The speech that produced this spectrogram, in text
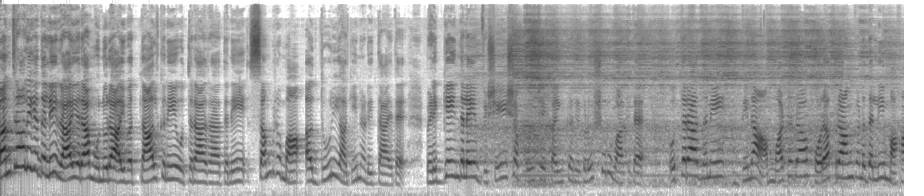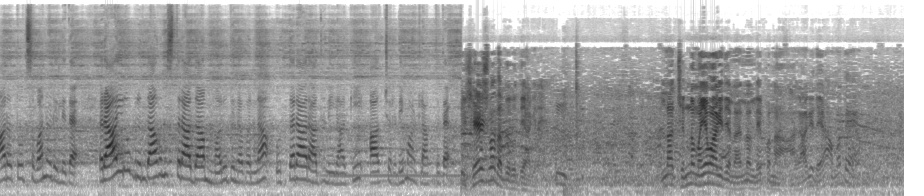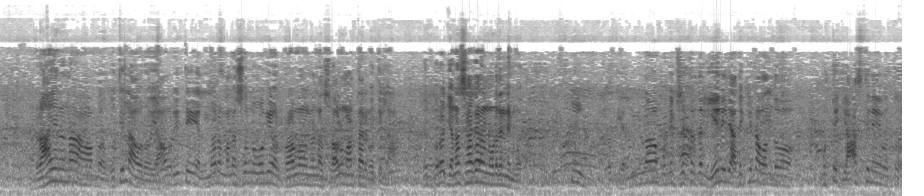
ಮಂತ್ರಾಲಯದಲ್ಲಿ ರಾಯರ ಮುನ್ನೂರ ಐವತ್ನಾಲ್ಕನೇ ಉತ್ತರಾರಾಧನೆ ಸಂಭ್ರಮ ಅದ್ದೂರಿಯಾಗಿ ನಡೀತಾ ಇದೆ. ಬೆಳಿಗ್ಗೆಯಿಂದಲೇ ವಿಶೇಷ ಪೂಜೆ ಕೈಂಕರ್ಯಗಳು ಶುರುವಾಗಿದೆ. ಉತ್ತರಾಧನೆ ದಿನ ಮಠದ ಹೊರ ಪ್ರಾಂಗಣದಲ್ಲಿ ಮಹಾರಥೋತ್ಸವ ನಡೆಯಲಿದೆ. ರಾಯರು ಬೃಂದಾವನಸ್ಥರಾದ ಮರುದಿನವನ್ನ ಉತ್ತರಾರಾಧನೆಯಾಗಿ ಆಚರಣೆ ಮಾಡಲಾಗುತ್ತದೆ ವಿಶೇಷವಾದ ಅಭಿವೃದ್ಧಿ ಆಗಿದೆ. ಎಲ್ಲ ಚಿನ್ನಮಯವಾಗಿದೆಯಲ್ಲ ಎಲ್ಲ ಲೇಪನ ಹಾಗಾಗಿದೆ. ಆ, ಮತ್ತೆ ರಾಯರನ್ನ ಗೊತ್ತಿಲ್ಲ ಅವರು. ಯಾವ ರೀತಿ ಎಲ್ಲರ ಮನಸ್ಸನ್ನು ಹೋಗಿ ಅವ್ರ ಪ್ರಾಬ್ಲಮ್ಗಳನ್ನ ಸಾಲ್ವ್ ಮಾಡ್ತಾರೆ ಗೊತ್ತಿಲ್ಲ. ಇವತ್ತು ಬರೋ ಜನಸಾಗರ ನೋಡಿದ್ರೆ ನಿಮ್ಗೆ ಗೊತ್ತಾಗುತ್ತೆ ಇವತ್ತು ಎಲ್ಲ ಪುಣ್ಯಕ್ಷೇತ್ರದಲ್ಲಿ ಏನಿದೆ ಅದಕ್ಕಿಂತ ಒಂದು ಮುಟ್ಟಿ ಜಾಸ್ತಿನೇ ಇವತ್ತು.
